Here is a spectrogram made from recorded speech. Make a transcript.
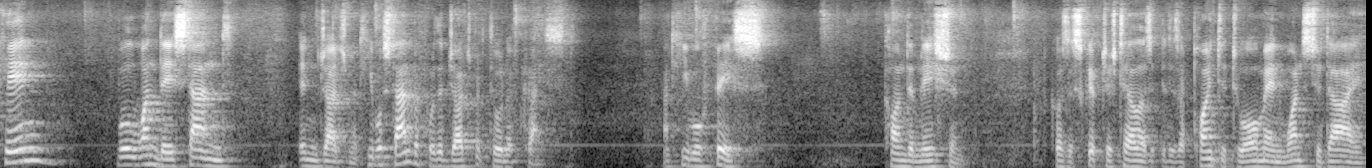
Cain will one day stand in judgment. He will stand before the judgment throne of Christ and he will face condemnation because the scriptures tell us it is appointed to all men once to die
